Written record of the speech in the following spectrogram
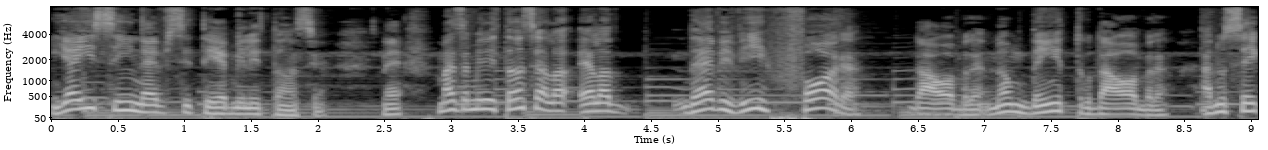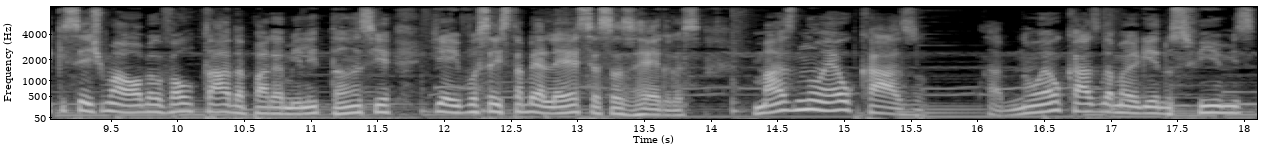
E aí sim deve-se ter a militância. Né? Mas a militância ela, ela deve vir fora da obra, não dentro da obra. A não ser que seja uma obra voltada para a militância e aí você estabelece essas regras. Mas não é o caso sabe? Não é o caso da maioria dos filmes,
